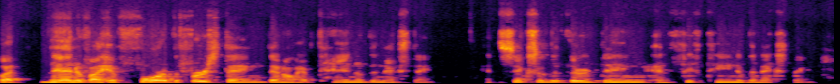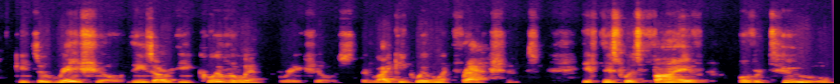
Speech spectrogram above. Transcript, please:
But then if I have four of the first thing, then I'll have 10 of the next thing, and six of the third thing, and 15 of the next thing. It's a ratio. These are equivalent ratios. They're like equivalent fractions. If this was 5 over 2,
